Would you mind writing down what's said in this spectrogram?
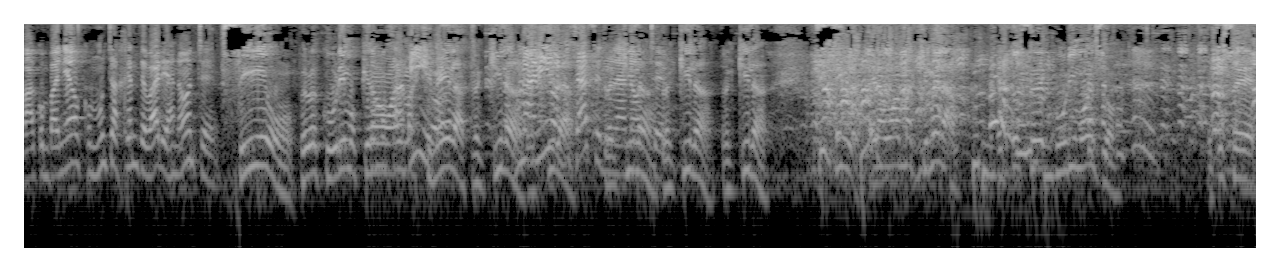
acompañados con mucha gente varias noches. Sí, bo, pero descubrimos que éramos almas gemelas, tranquila. Un amigo no se hace en una noche. Tranquila, tranquila. Sí, sí, éramos almas gemelas. Entonces descubrimos eso. Entonces.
